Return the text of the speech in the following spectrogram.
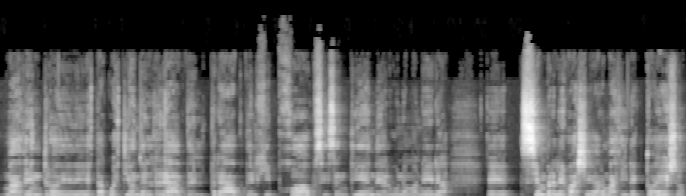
más dentro de, esta cuestión del rap, del trap, del hip hop, si se entiende de alguna manera. Eh, siempre les va a llegar más directo a ellos.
